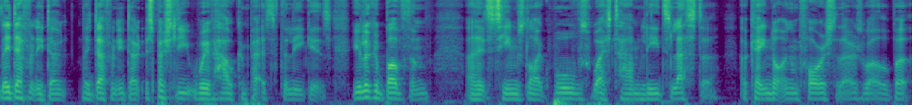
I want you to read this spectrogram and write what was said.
they definitely don't. They definitely don't, especially with how competitive the league is. You look above them, and it's teams like Wolves, West Ham, Leeds, Leicester. Okay, Nottingham Forest are there as well, but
